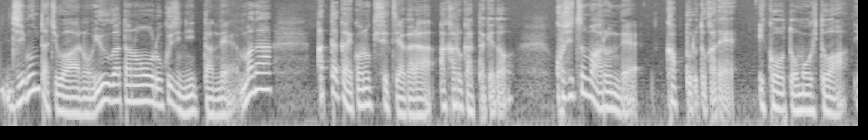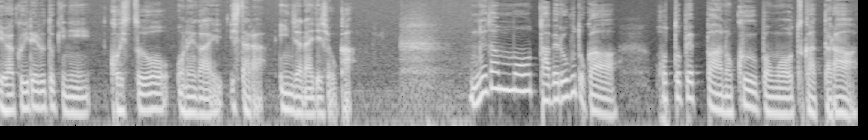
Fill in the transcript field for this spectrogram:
自分たちはあの夕方の6時に行ったんでまだあったかいこの季節やから明るかったけど個室もあるんでカップルとかで行こうと思う人は予約入れる時に個室をお願いしたらいいんじゃないでしょうか。値段も食べログとかホットペッパーのクーポンを使ったら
